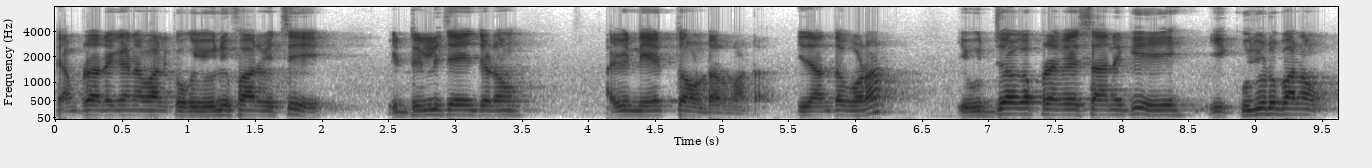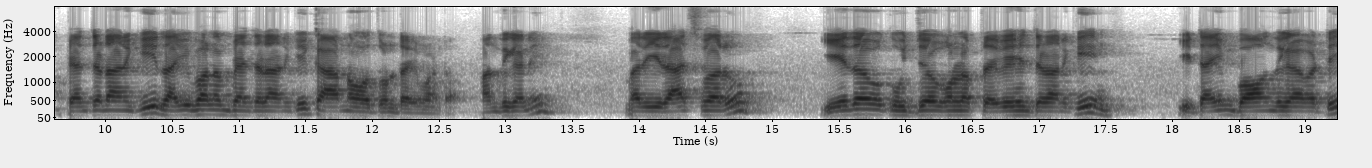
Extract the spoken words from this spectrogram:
టెంపరీగానే వాళ్ళకి ఒక యూనిఫామ్ ఇచ్చి ఈ డ్రిల్ చేయించడం అవి నేర్పుతూ ఉంటారు అనమాట ఇదంతా కూడా ఈ ఉద్యోగ ప్రవేశానికి ఈ కుజుడు బలం పెంచడానికి రవి బలం పెంచడానికి కారణం అవుతుంటాయి అన్నమాట. అందుకని మరి ఈ రాశివారు ఏదో ఒక ఉద్యోగంలో ప్రవేశించడానికి ఈ టైం బాగుంది కాబట్టి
